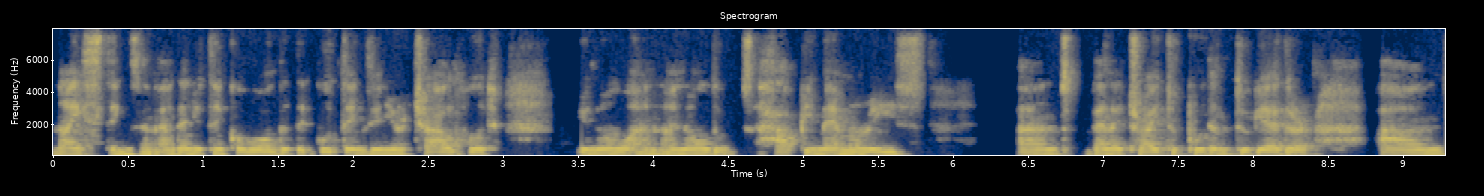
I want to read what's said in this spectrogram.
nice things and, and then you think of all the, the, good things in your childhood you know and, and all the happy memories. And then i tried to put them together. And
